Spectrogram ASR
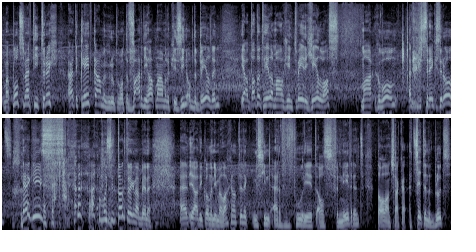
Maar plots werd hij terug uit de kleedkamer geroepen, want de VAR die had namelijk gezien op de beelden ja, dat het helemaal geen tweede geel was. Maar gewoon rechtstreeks rood. Kijk hier. Moest hij toch terug naar binnen. En ja, die konden niet meer lachen natuurlijk. Misschien ervoer je het als vernederend. Taulan Chaka, het zit in het bloed.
